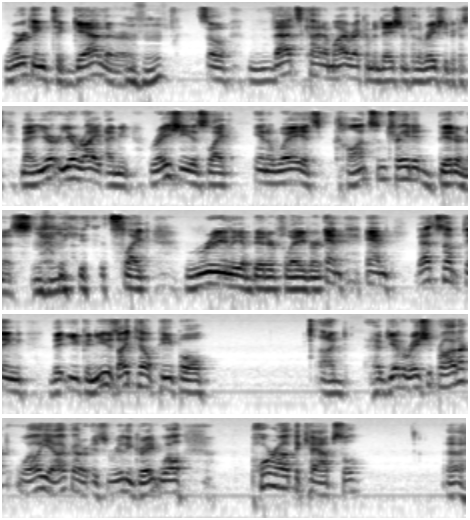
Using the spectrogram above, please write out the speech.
working together. So that's kind of my recommendation for the reishi because man, you're you're right. I mean, reishi is like in a way it's concentrated bitterness. it's like really a bitter flavor, and and that's something that you can use. I tell people uh, have, do you have a reishi product? Well, yeah, I've got it. It's really great. Well, pour out the capsule, uh,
